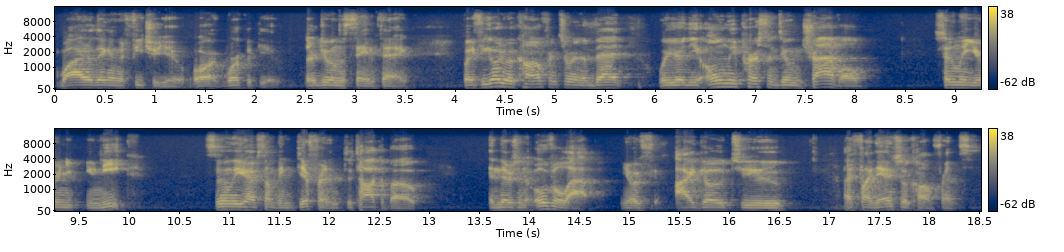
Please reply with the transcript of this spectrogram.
why are they going to feature you or work with you? They're doing the same thing. But if you go to a conference or an event where you're the only person doing travel, suddenly you're unique. Suddenly you have something different to talk about, and there's an overlap you know, if I go to a financial conference,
